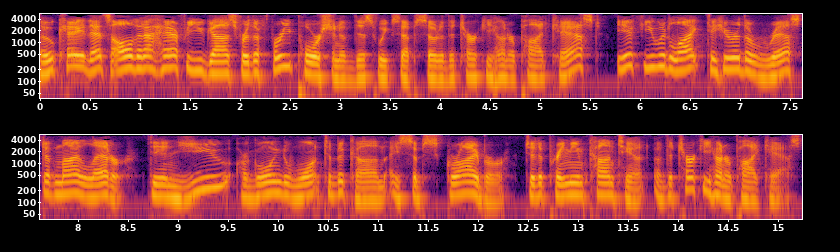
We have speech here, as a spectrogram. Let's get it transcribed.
Okay, that's all that I have for you guys for the free portion of this week's episode of the Turkey Hunter podcast. If you would like to hear the rest of my letter, then you are going to want to become a subscriber to the premium content of the Turkey Hunter podcast.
